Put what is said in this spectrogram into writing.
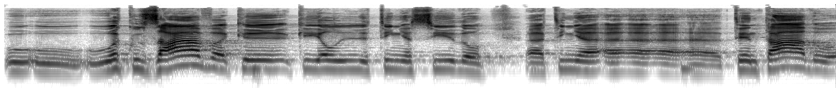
o, o acusava que, que ele tinha sido, uh, tinha uh, uh, tentado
